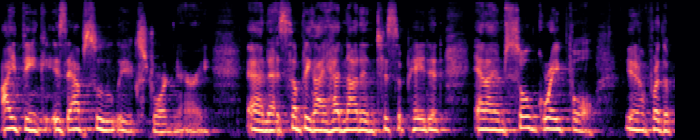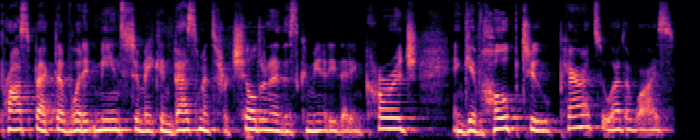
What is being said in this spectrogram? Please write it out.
I think is absolutely extraordinary. And it's something I had not anticipated. And I am so grateful, you know, for the prospect of what it means to make investments for children in this community that encourage and give hope to parents who otherwise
